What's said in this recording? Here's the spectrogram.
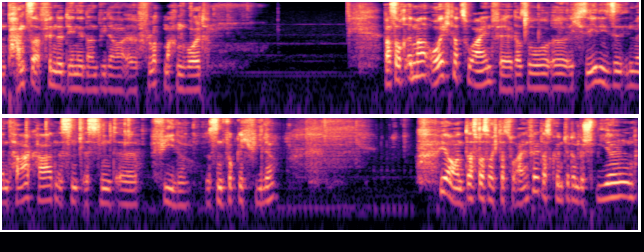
einen Panzer findet, den ihr dann wieder äh, flott machen wollt. Was auch immer euch dazu einfällt. Also äh, ich sehe diese Inventarkarten, es sind, es sind äh, viele. Es sind wirklich viele. Ja, und das, was euch dazu einfällt, das könnt ihr dann bespielen.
